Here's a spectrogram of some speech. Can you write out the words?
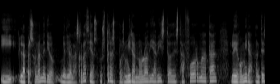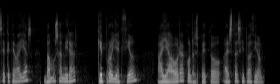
Y la persona me dio, me dio las gracias. Ostras, pues mira, no lo había visto de esta forma, tal. Le digo, mira, antes de que te vayas, vamos a mirar qué proyección hay ahora con respecto a esta situación.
